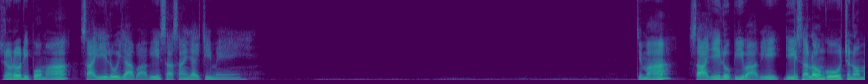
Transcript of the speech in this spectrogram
ကျွန်တော်တို့ဒီပေါ်မှာစာရေးလို့ရပါပြီစာဆိုင်းရိုက်ကြည့်မယ်ဒီမှာစာရေးလို့ပြီးပါပြီဒီစာလုံးကိုကျွန်တော်မ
